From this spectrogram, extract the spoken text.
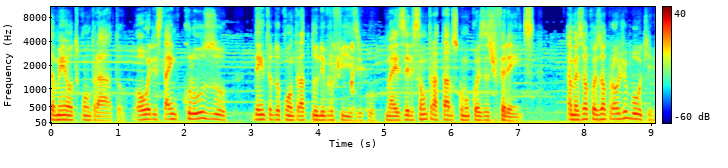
também é outro contrato. Ou ele está incluso dentro do contrato do livro físico, mas eles são tratados como coisas diferentes. A mesma coisa para o audiobook.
